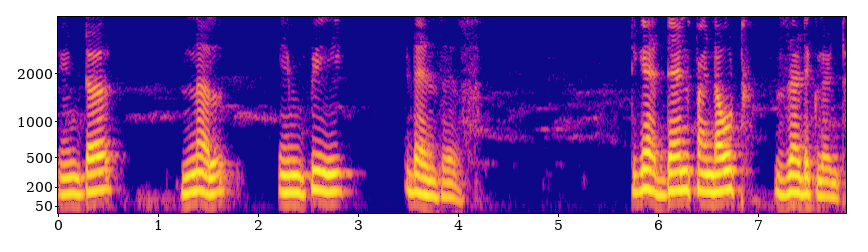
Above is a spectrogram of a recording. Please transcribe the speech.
internal impedances ठीक है? Then find out Z equivalent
